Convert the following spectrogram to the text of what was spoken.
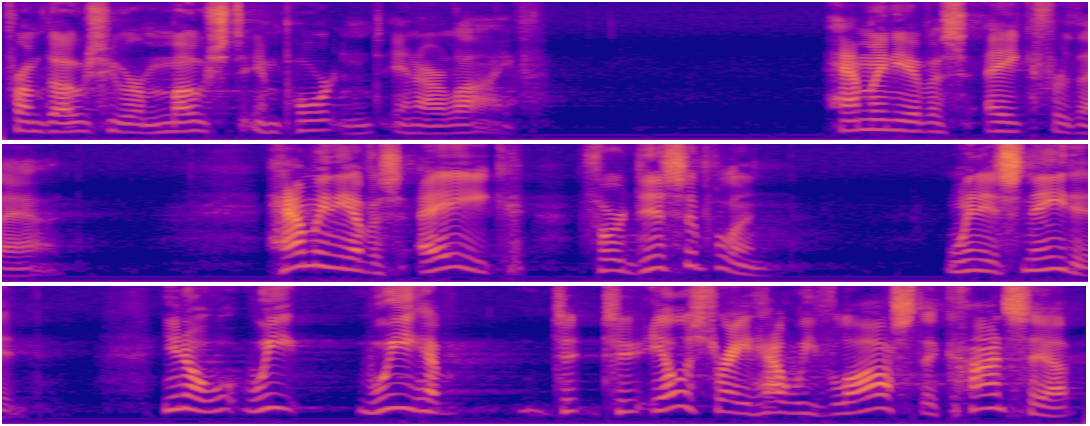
From those who are most important in our life? How many of us ache for that? How many of us ache for discipline when it's needed? You know, we, we have, to, to illustrate how we've lost the concept,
